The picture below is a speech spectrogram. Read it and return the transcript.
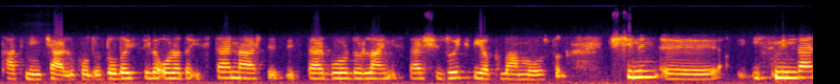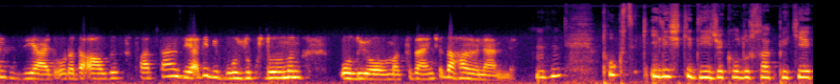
tatminkarlık olur. Dolayısıyla orada ister narsist ister borderline ister şizoid bir yapılanma olsun kişinin e, isminden ziyade orada aldığı sıfattan ziyade bir bozukluğunun oluyor olması bence daha önemli. Hı hı. Toksik ilişki diyecek olursak peki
